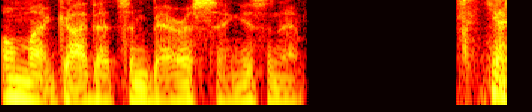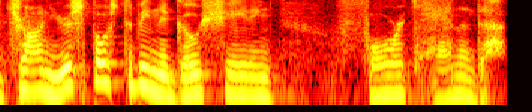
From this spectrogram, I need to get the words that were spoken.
Oh my God, that's embarrassing, isn't it? Yeah, John, you're supposed to be negotiating for Canada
